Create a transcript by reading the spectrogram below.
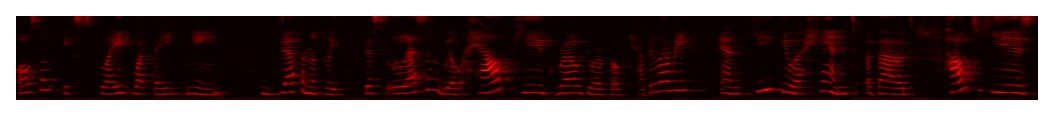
also explain what they mean. Definitely, this lesson will help you grow your vocabulary and give you a hint about how to use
